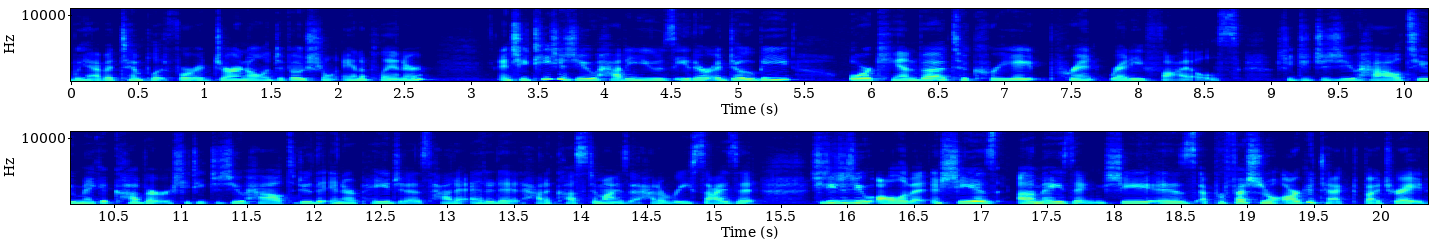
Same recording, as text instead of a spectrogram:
We have a template for a journal, a devotional, and a planner. And she teaches you how to use either Adobe or Canva to create print ready files. She teaches you how to make a cover. She teaches you how to do the inner pages, how to edit it, how to customize it, how to resize it. She teaches you all of it. And she is amazing. She is a professional architect by trade.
